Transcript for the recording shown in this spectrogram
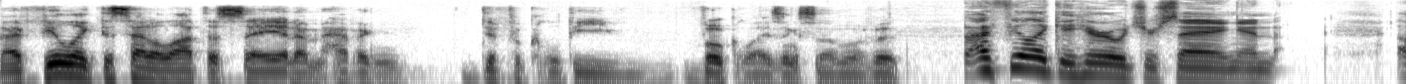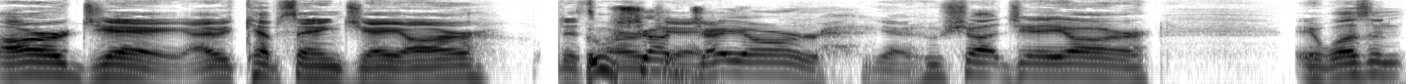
I feel like this had a lot to say, and I'm having difficulty vocalizing some of it. I feel like I hear what you're saying, and RJ. I kept saying JR. It's Who RJ. shot Jr. Yeah, who shot JR? It wasn't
